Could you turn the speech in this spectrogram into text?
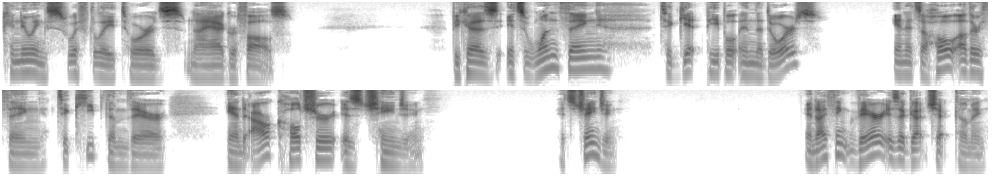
canoeing swiftly towards Niagara Falls because it's one thing to get people in the doors, and it's a whole other thing to keep them there. And our culture is changing. It's changing. And I think there is a gut check coming.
